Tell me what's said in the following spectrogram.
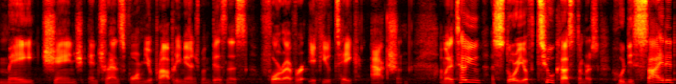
may change and transform your property management business forever if you take action. I'm going to tell you a story of two customers who decided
